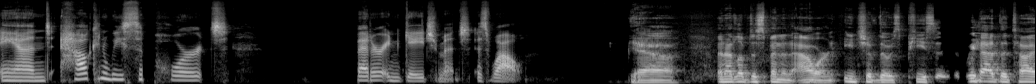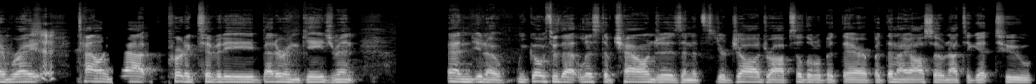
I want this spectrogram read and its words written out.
and how can we support better engagement as well? Yeah. And I'd love to spend an hour on each of those pieces. we had the time, right? talent gap, productivity, better engagement and you know we go through that list of challenges and it's your jaw drops a little bit there but then i also not to get too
